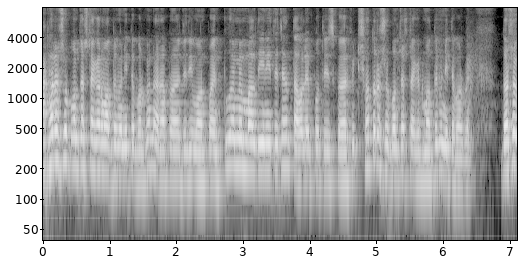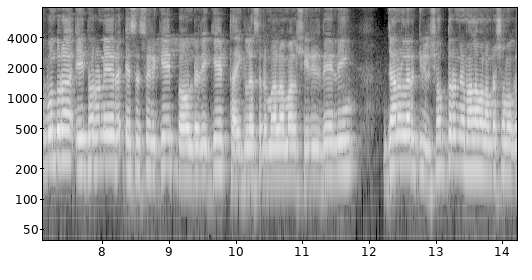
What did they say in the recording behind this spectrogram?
আঠারোশো পঞ্চাশ টাকার মাধ্যমে নিতে পারবেন। আর আপনারা যদি one point two M M মাল দিয়ে নিতে চান, তাহলে প্রতি স্কোয়ার ফিট সতেরোশো পঞ্চাশ টাকার মাধ্যমে নিতে পারবেন। দর্শক বন্ধুরা, এই ধরনের এসএসএরি গেট বাউন্ডারি গেট থাই গ্লাসের মালামাল, সিঁড়ির রেলিং জানালার গ্রিল, সব ধরনের মালামাল আমরা সমগ্র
